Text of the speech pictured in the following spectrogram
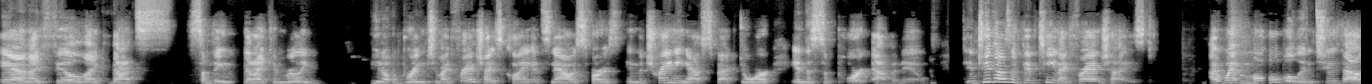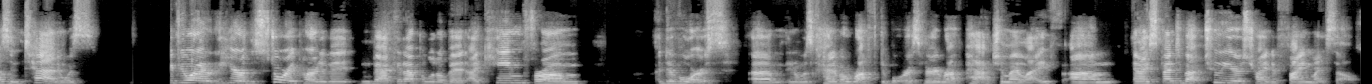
And i feel like that's something that i can really you know bring to my franchise clients now as far as in the training aspect or in the support avenue. In 2015 i franchised. I went mobile in 2010 it was if you want to hear the story part of it and back it up a little bit, I came from a divorce. Um, and it was kind of a rough divorce, very rough patch in my life. Um, and I spent about two years trying to find myself.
